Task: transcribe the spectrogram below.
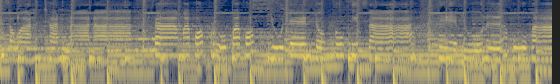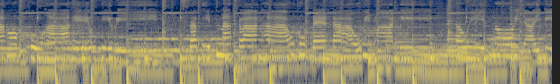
สวงสวรรค์ชั้นนานากามาพบรูปประพบอยู่เจนจบทุกทิศสาเทพอยู่เหนือภูผาห้องภูหาเหวพิรี สถิตณกลางหาวทุกแดนดาววิมานมีทวีปน้อยใหญ่มี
